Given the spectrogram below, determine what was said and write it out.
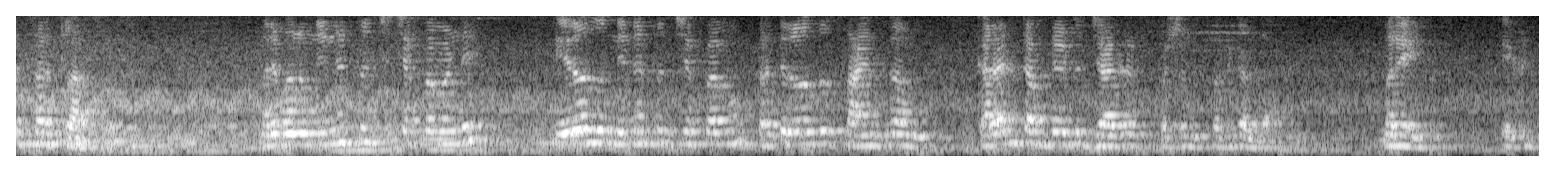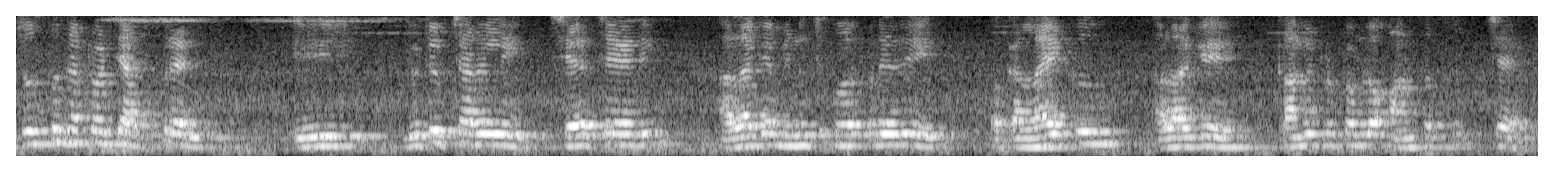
సార్ క్లాసెస్ మరి మనం నిన్నటి నుంచి చెప్పామండి? ఈరోజు నిన్నటి నుంచి చెప్పాము. ప్రతిరోజు సాయంత్రం కరెంట్ అప్డేట్ జాగ్రఫీ క్వశ్చన్స్ తోటి వెళ్దాం. మరి ఇక్కడ చూస్తున్నటువంటి ఆస్పిరెంట్స్ ఈ యూట్యూబ్ ఛానల్ని షేర్ చేయండి. అలాగే మీ నుంచి కోరుకునేది ఒక లైక్ అలాగే కామెంట్ రూపంలో ఆన్సర్స్ చేయండి.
